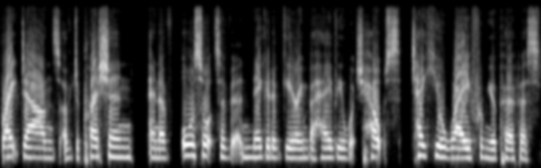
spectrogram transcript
breakdowns, of depression, and of all sorts of uh, negative gearing behavior, which helps take you away from your purpose.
